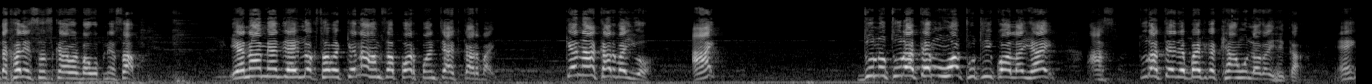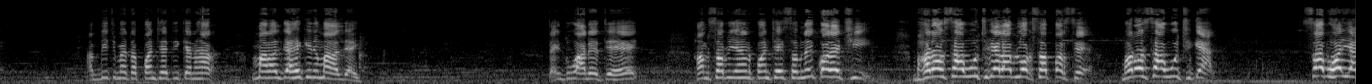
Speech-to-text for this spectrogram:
देखलिए सब्सक्राइबर बाबू अपने सब। एना में जे लोक सब केना हम सब पर पंचायत करबै? केना करबै यो? आय दुनू तुरंते मुँहो ठूठी कऽ लै है, आ तुरंते जे बैठ के खेहूँ लगै है का? ऐं आ बीच में तो पंचायती केनहार मारल जाए है कि नहीं मारल जाए ताहि दुआरे जे हम सब एहन पंचायत सब नहीं करे छी। भरोसा उठ गेल अब लोग सब पर से। भरोसा उठ गेल। सब हो या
